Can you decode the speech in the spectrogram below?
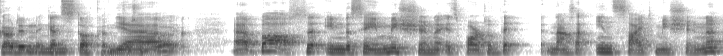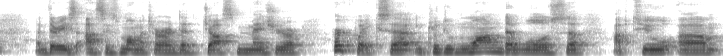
Oh, didn't it get stuck and just yeah. not work? Uh, but in the same mission, it's part of the NASA InSight mission. And there is a seismometer that just measure earthquakes, uh, including one that was uh, up to um,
